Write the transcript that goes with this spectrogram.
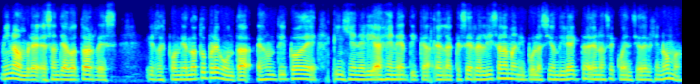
Mi nombre es Santiago Torres y respondiendo a tu pregunta, es un tipo de ingeniería genética en la que se realiza la manipulación directa de una secuencia del genoma,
